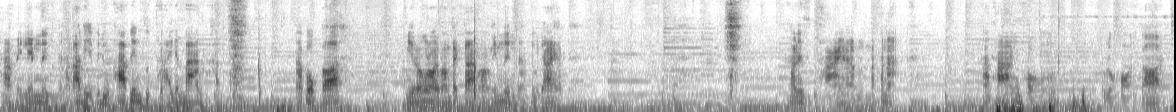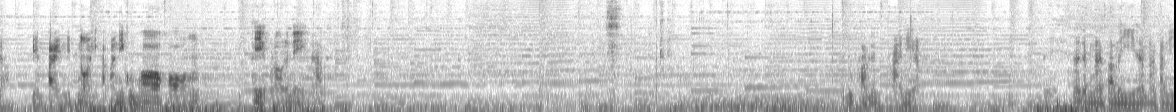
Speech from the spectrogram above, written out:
ภาพในเล่มหนึ่งนะครับอะเดี๋ยวไปดูภาพเล่มสุดท้ายกันบ้างนะครับหน้าปกก็ มีร่องรอยความแตกต่างของเล่มหนึ่งนะครับดูได้ครับภาพเล่มสุดท้ายนะครับลักษณะท่าทางของตัวละครก็จะเปลี่ยนไปนิดหน่อยครับ อันนี้คุณพ่อของพระเอกของเรานั่นเองนะครับดูภาพเล่มสุดท้ายนี่ครับนี่น่าจะเป็นนางตานีนะนางตานี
